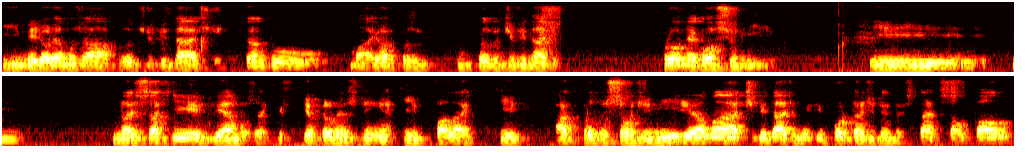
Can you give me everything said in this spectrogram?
e melhoramos a produtividade, dando maior produtividade para o negócio milho. E, e, nós aqui viemos aqui, eu pelo menos vim aqui falar que a produção de milho é uma atividade muito importante dentro do estado de São Paulo,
